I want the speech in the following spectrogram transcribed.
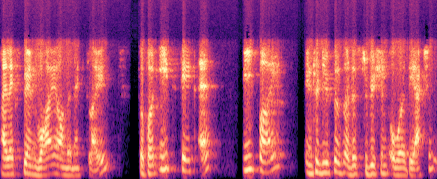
I'll explain why on the next slide. So for each state S, p pi introduces a distribution over the actions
